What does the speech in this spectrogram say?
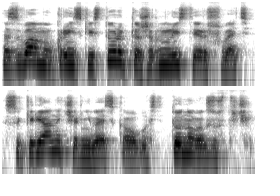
З вами український історик та журналіст Ігор Швець, Сокіряни, Чернівецька область. До нових зустрічей!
